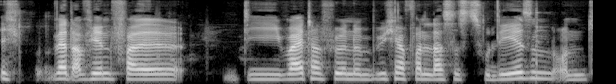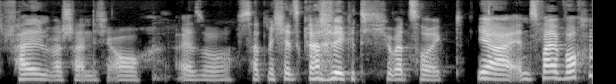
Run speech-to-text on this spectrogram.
ich werde auf jeden Fall die weiterführenden Bücher von Lass es zu lesen und fallen wahrscheinlich auch. Also, es hat mich jetzt gerade wirklich überzeugt. Ja, in zwei Wochen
